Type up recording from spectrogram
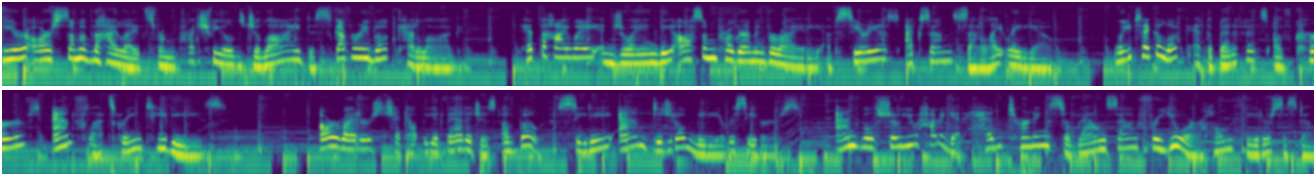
Here are some of the highlights from Crutchfield's July Discovery Book catalog. Hit the highway enjoying the awesome programming variety of Sirius XM satellite radio. We take a look at the benefits of curved and flat screen TVs. Our writers check out the advantages of both CD and digital media receivers. And we'll show you how to get head turning surround sound for your home theater system.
